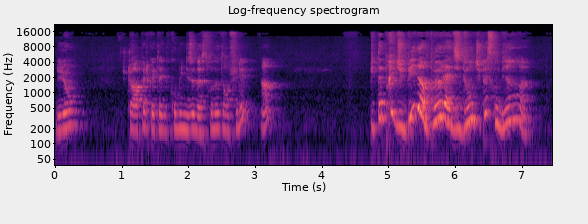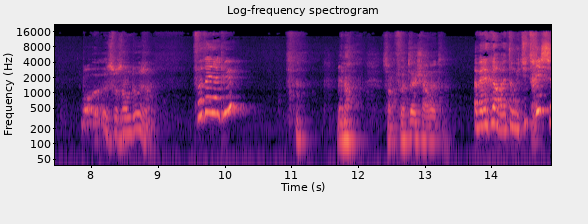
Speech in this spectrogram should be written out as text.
Dis donc, je te rappelle que t'as une combinaison d'astronaute à enfiler, hein? Puis t'as pris du bide un peu là, dis donc, tu pèses combien Bon, euh, 72. Fauteuil inclus Mais non, sans le fauteuil, Charlotte. Ah bah d'accord, mais attends, mais tu triches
